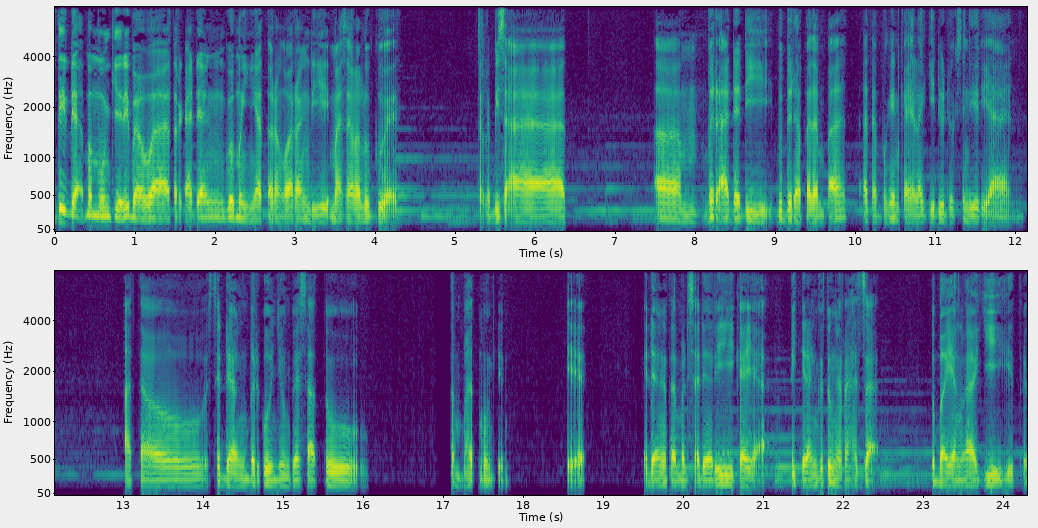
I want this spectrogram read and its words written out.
tidak memungkiri bahwa terkadang gue mengingat orang-orang di masa lalu gue Terlebih saat um, berada di beberapa tempat atau mungkin kayak lagi duduk sendirian atau sedang berkunjung ke satu tempat mungkin. Ya kadang tanpa disadari kayak pikiranku tuh ngerasa kebayang lagi gitu.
